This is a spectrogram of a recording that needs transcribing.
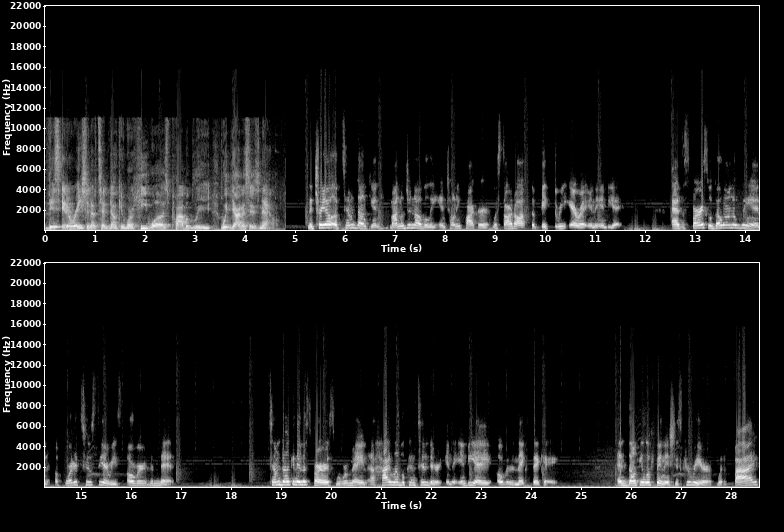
this iteration of Tim Duncan where he was probably what Giannis is now. The trio of Tim Duncan, Manu Ginobili, and Tony Parker would start off the Big Three era in the NBA. As the Spurs will go on to win a 42 series over the Nets. Tim Duncan and the Spurs will remain a high level contender in the NBA over the next decade. And Duncan will finish his career with five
